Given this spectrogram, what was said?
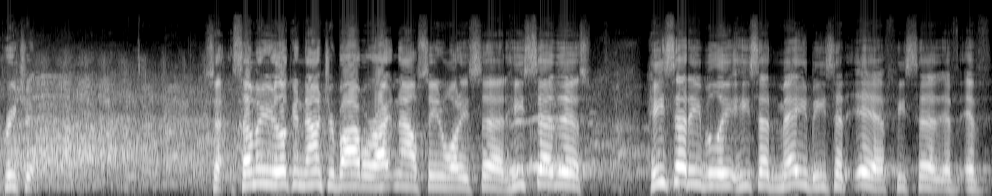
preach it. Some of you are looking down at your Bible right now seeing what he said. He said this he said he believed, he said maybe, he said if, he said if, if,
